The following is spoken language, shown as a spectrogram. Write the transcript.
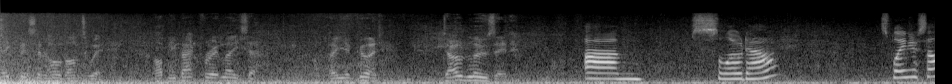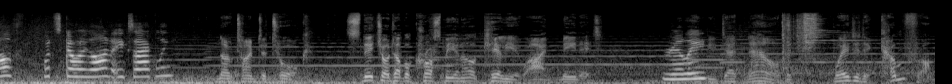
Take this and hold on to it. I'll be back for it later. I'll pay you good. Don't lose it. Um, slow down? Explain yourself? What's going on exactly? No time to talk. Snitch or double cross me and I'll kill you. I mean it. Really? Be dead now, but where did it come from?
